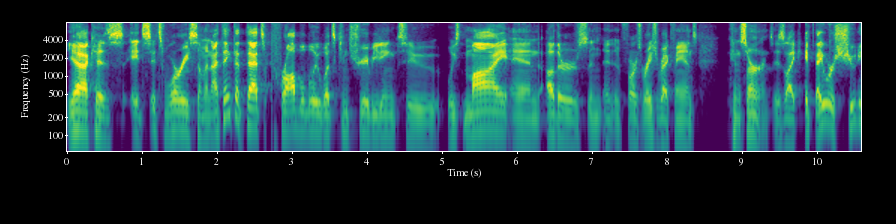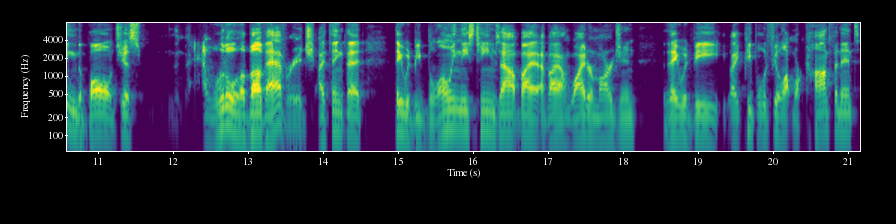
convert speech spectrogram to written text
Yeah, because it's it's worrisome, and I think that that's probably what's contributing to at least my and others, and as far as Razorback fans concerns, is like if they were shooting the ball just a little above average, I think that they would be blowing these teams out by uh, by a wider margin. They would be like people would feel a lot more confident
